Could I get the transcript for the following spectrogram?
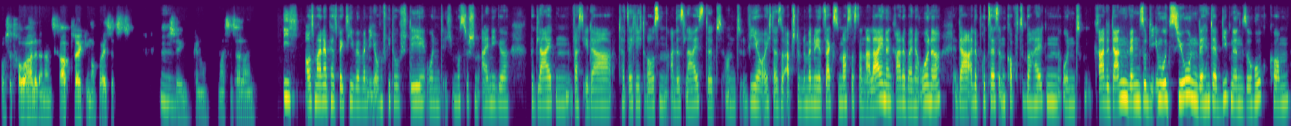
aus der Trauerhalle dann ans Grab trägt und auch beisetzt. Mhm. Deswegen, genau, meistens allein ich aus meiner Perspektive, wenn ich auf dem Friedhof stehe und ich musste schon einige begleiten, was ihr da tatsächlich draußen alles leistet und wie ihr euch da so abstimmt. Und wenn du jetzt sagst, du machst das dann alleine, gerade bei einer Urne, da alle Prozesse im Kopf zu behalten und gerade dann, wenn so die Emotionen der Hinterbliebenen so hochkommen,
